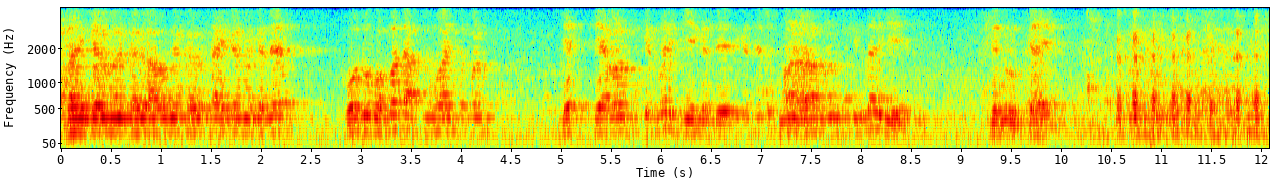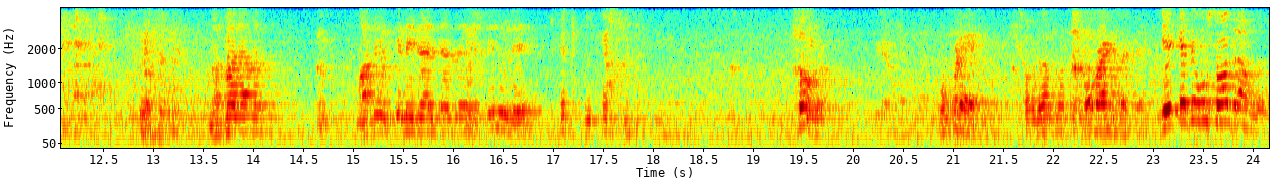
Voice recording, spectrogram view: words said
સાયકલ મને કહ્યું આવું મેં કહ્યું સાયકલ મેં કહે છે ખોટું વખત આપતું હોય તો પણ બે બે વખત કે ભરી જઈએ કે છે. કે છે મન હરા મન કિલ્લાઈ જઈએ જેટલું ઉચકાય. મફત આવે માથે ઉકેલી જાય છે તો કેટલું લે સો ગ્રામ એ કે છે હું સો ગ્રામ લઉં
